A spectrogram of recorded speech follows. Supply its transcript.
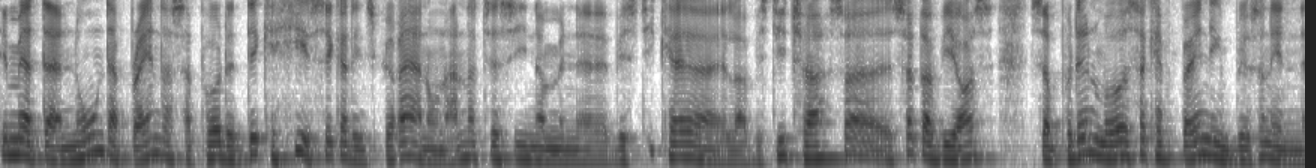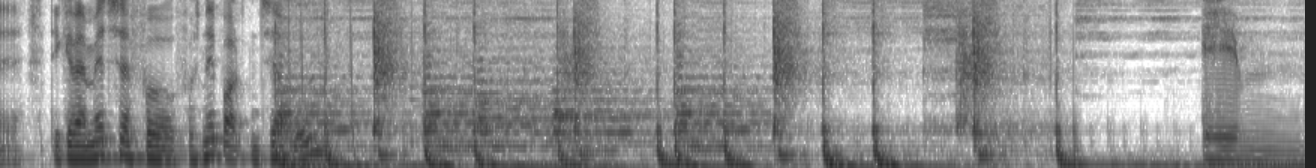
det med, at der er nogen, der brander sig på det, det kan helt sikkert inspirere nogle andre til at sige, men, øh, hvis de kan, eller hvis de tør, så, så gør vi også. Så på den måde, så kan branding blive sådan en, øh, det kan være med til at få, få snebolden til at rulle. Øhm,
